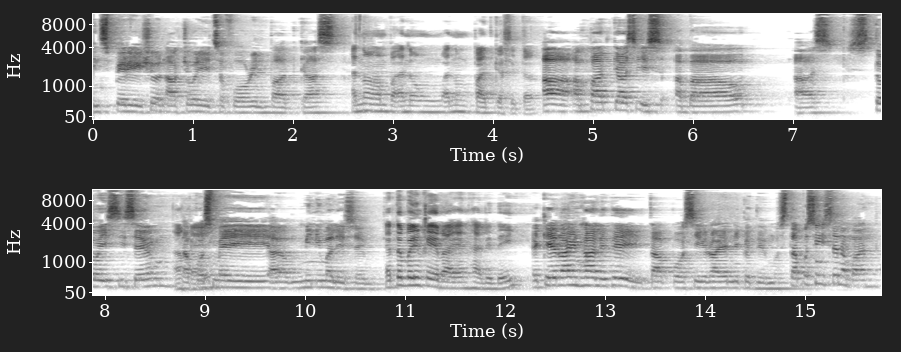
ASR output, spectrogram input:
inspiration. Actually, it's a foreign podcast. Anong, anong, anong podcast ito? Ah, ang podcast is about ah, stoicism, Okay. tapos may ah, minimalism. Ito ba yung kay Ryan Holiday? Eh, kay Ryan Holiday, tapos si Ryan Nicodemus. Tapos yung isa naman,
